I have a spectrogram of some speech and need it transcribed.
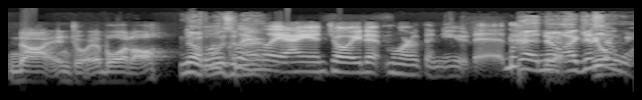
not enjoyable at all. No, it Well, wasn't. clearly I enjoyed it more than you did. yeah, no, Yeah, I guess the I, only,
